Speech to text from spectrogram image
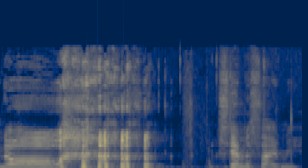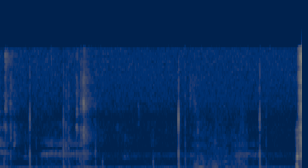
no. Stand beside me.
